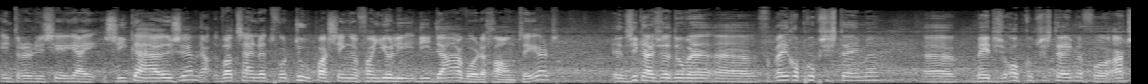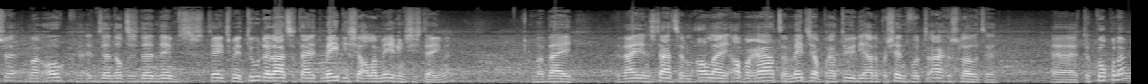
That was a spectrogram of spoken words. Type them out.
introduceer jij ziekenhuizen. Ja. Wat zijn het voor toepassingen van jullie die daar worden gehanteerd? In ziekenhuizen doen we eh verpleegoproepsystemen, medische oproepsystemen voor artsen, maar ook, en dat is, dat neemt steeds meer toe de laatste tijd, medische alarmeringssystemen. Waarbij wij in staat zijn om allerlei apparaten, medische apparatuur die aan de patiënt wordt aangesloten, eh, te koppelen.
